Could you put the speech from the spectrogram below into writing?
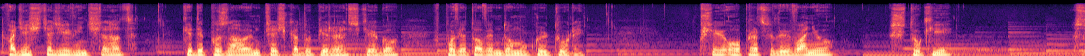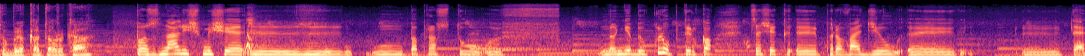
29 lat, kiedy poznałem Cześka Dopieralskiego w Powiatowym Domu Kultury. Przy opracowywaniu sztuki sublokatorka Poznaliśmy się y, y, po prostu, w- no nie był klub, tylko Cesiek y, prowadził y, y, te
